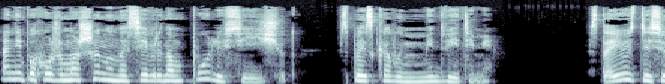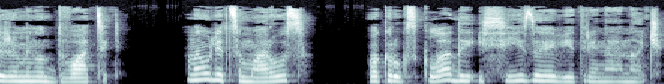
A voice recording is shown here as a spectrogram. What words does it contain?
Они, похоже, машину на Северном полюсе ищут, с поисковыми медведями. Стою здесь уже минут двадцать. На улице мороз, Вокруг склады и сизая ветреная ночь.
